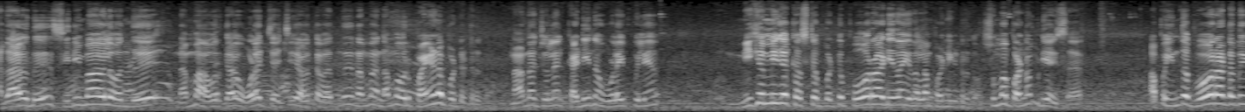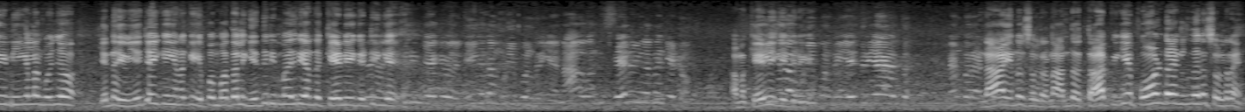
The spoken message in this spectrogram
அதாவது சினிமாவில் வந்து நம்ம அவருக்காக உழைச்சாச்சு அவர்கிட்ட வந்து நம்ம நம்ம ஒரு பயணப்பட்டுட்டு இருக்கோம். நான் தான் சொல்லேன் கடின உழைப்புலையும் மிக மிக கஷ்டப்பட்டு போராடி தான் இதெல்லாம் பண்ணிக்கிட்டு இருக்கோம். சும்மா பண்ண முடியாது சார். அப்போ இந்த போராட்டத்துக்கு நீங்களாம் கொஞ்சம் என்ன விஜய்க்கு எனக்கு எப்போ பார்த்தாலும் எதிரி மாதிரி அந்த கேள்வியை கேட்டீங்க. வந்து ஆமாம் கேள்வி கேட்குறீங்க நான் என்ன சொல்கிறேன்னா அந்த டாப்பிக்கே போன்றேன்னு தானே சொல்கிறேன்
